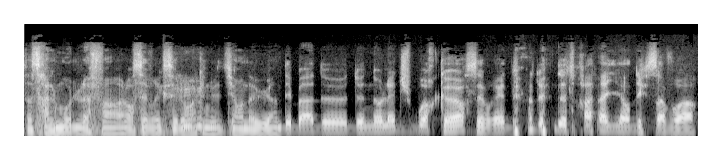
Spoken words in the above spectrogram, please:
Ça sera le mot de la fin. Alors c'est vrai que c'est Laura qui nous dit on a eu un débat de, de knowledge worker, c'est vrai, de, de, de, travailleurs du savoir,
